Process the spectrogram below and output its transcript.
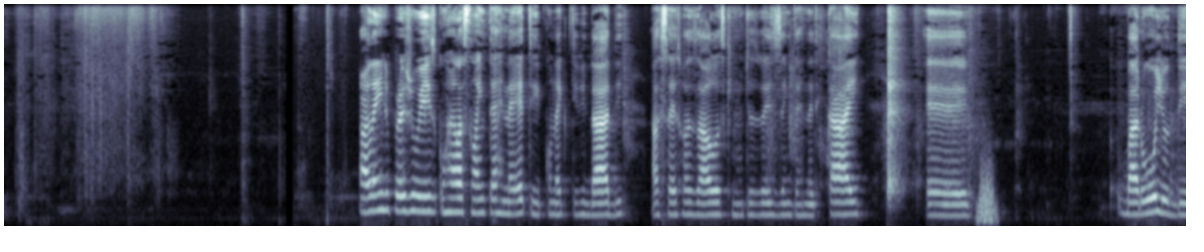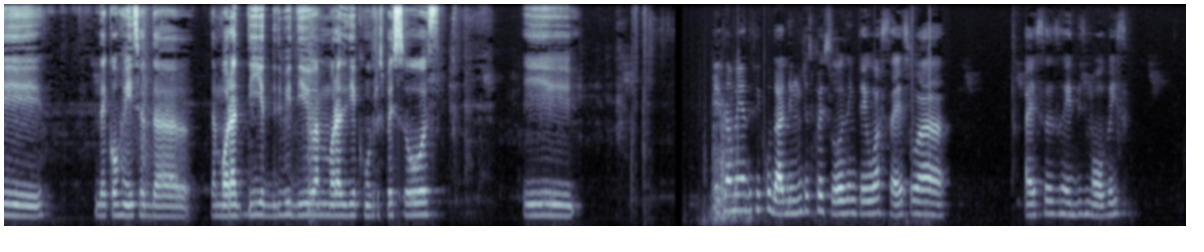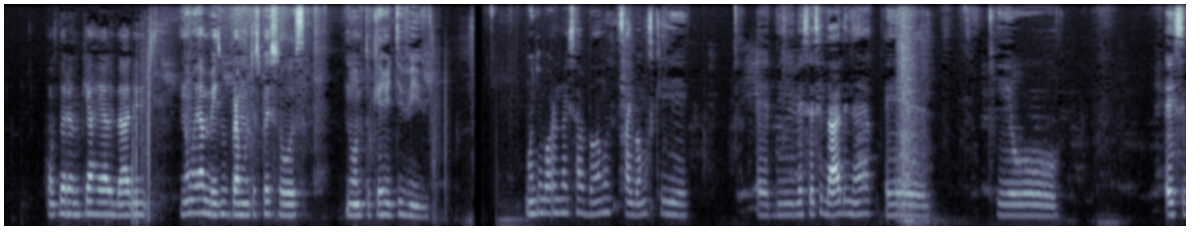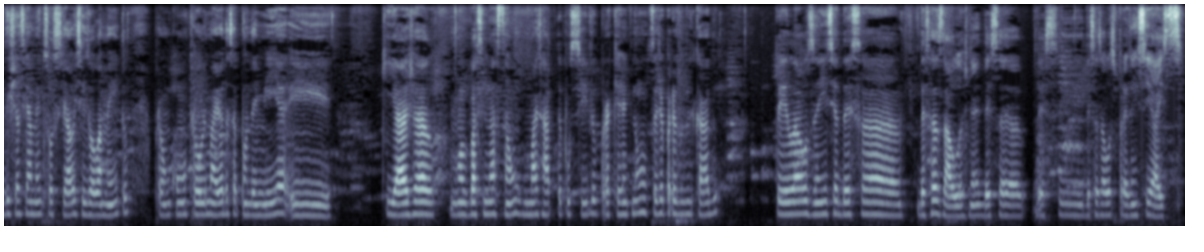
Além do prejuízo com relação à internet, conectividade, acesso às aulas, que muitas vezes a internet cai, é, barulho de decorrência da da moradia, de dividir a moradia com outras pessoas. E, e também a dificuldade de muitas pessoas em ter o acesso a, a essas redes móveis, considerando que a realidade não é a mesma para muitas pessoas no âmbito que a gente vive. Muito embora nós saibamos, saibamos que é de necessidade, né? É, que o, esse distanciamento social, esse isolamento, para um controle maior dessa pandemia e que haja uma vacinação o mais rápida possível para que a gente não seja prejudicado pela ausência dessa, dessas aulas, né? Dessa, desse, dessas aulas presenciais.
